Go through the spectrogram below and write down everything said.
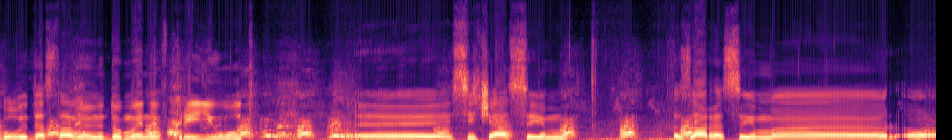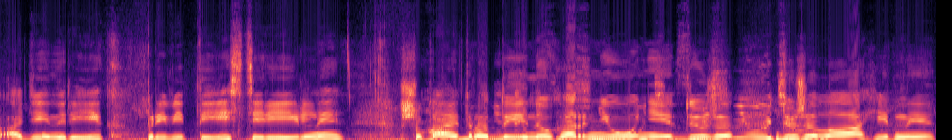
Були доставлені до мене в приют. Е, Зараз їм, зараз їм е, один рік, привіти, стерильні, шукають родину, гарнюні, дуже, дуже лагідні.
